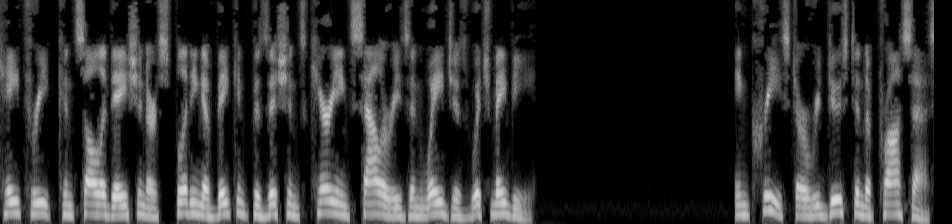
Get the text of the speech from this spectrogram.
K3 – Consolidation or splitting of vacant positions carrying salaries and wages which may be increased or reduced in the process,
